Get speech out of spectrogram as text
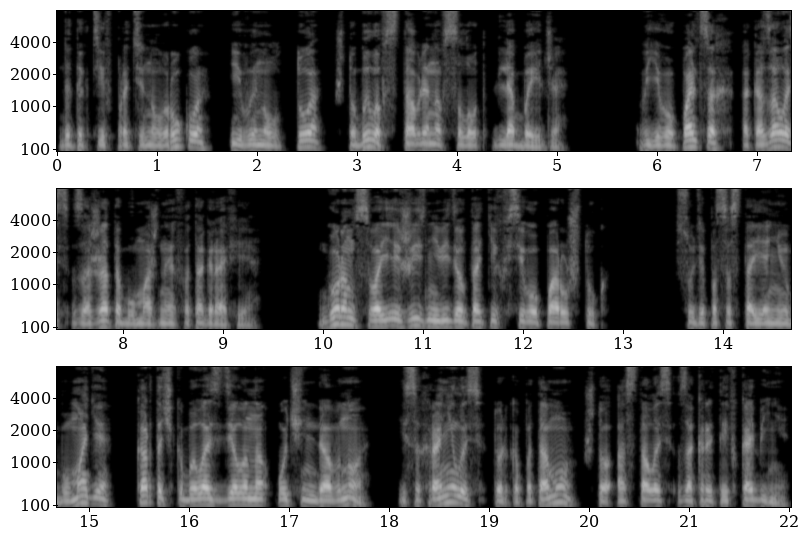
Детектив протянул руку и вынул то, что было вставлено в слот для бейджа. В его пальцах оказалась зажата бумажная фотография. Горан в своей жизни видел таких всего пару штук. Судя по состоянию бумаги, карточка была сделана очень давно и сохранилась только потому, что осталась закрытой в кабине.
